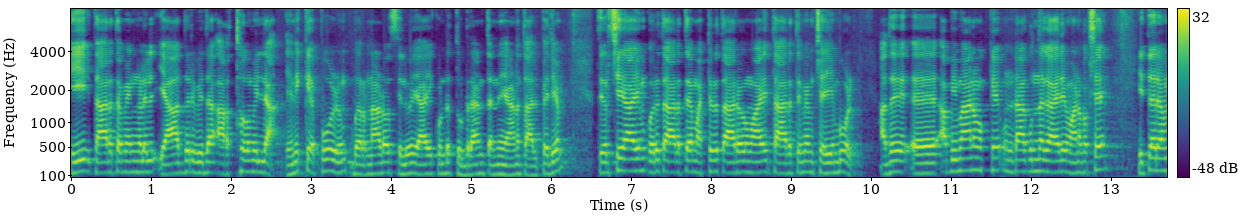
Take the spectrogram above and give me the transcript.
ഈ താരതമ്യങ്ങളിൽ യാതൊരുവിധ അർത്ഥവുമില്ല. എനിക്കെപ്പോഴും ബെർണാഡോ സിൽവയായിക്കൊണ്ട് തുടരാൻ തന്നെയാണ് താല്പര്യം. തീർച്ചയായും ഒരു താരത്തെ മറ്റൊരു താരവുമായി താരതമ്യം ചെയ്യുമ്പോൾ അത് അഭിമാനമൊക്കെ ഉണ്ടാകുന്ന കാര്യമാണ്. പക്ഷേ ഇത്തരം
